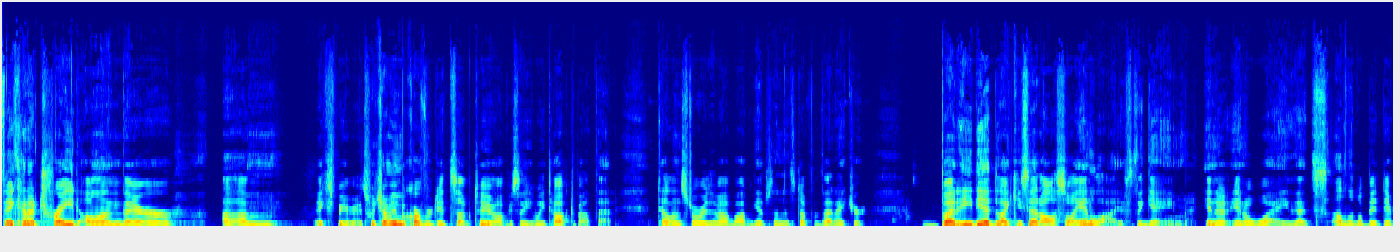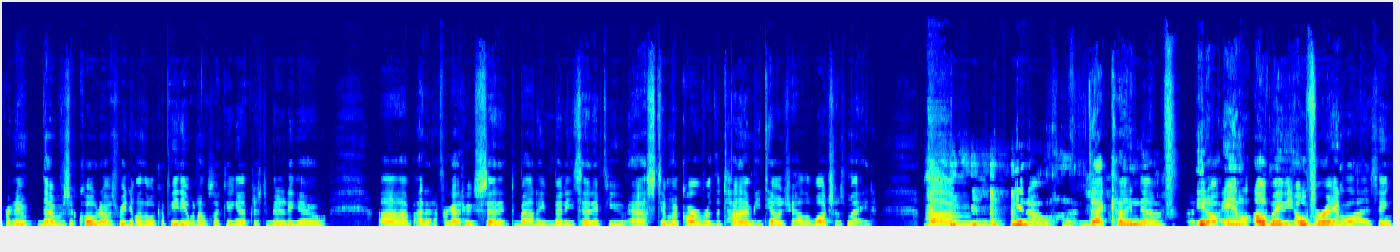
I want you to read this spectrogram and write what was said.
They kind of trade on their um, experience, which I mean, McCarver did some too. Obviously, we talked about that, telling stories about Bob Gibson and stuff of that nature. But he did, like you said, also analyze the game in a in a way that's a little bit different. And that was a quote I was reading on the Wikipedia when I was looking up just a minute ago. Uh, I, I forgot who said it about him, but he said if you asked Tim carver the time, he tells you how the watch was made um, you know, that kind of, you know, anal- oh, maybe over analyzing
